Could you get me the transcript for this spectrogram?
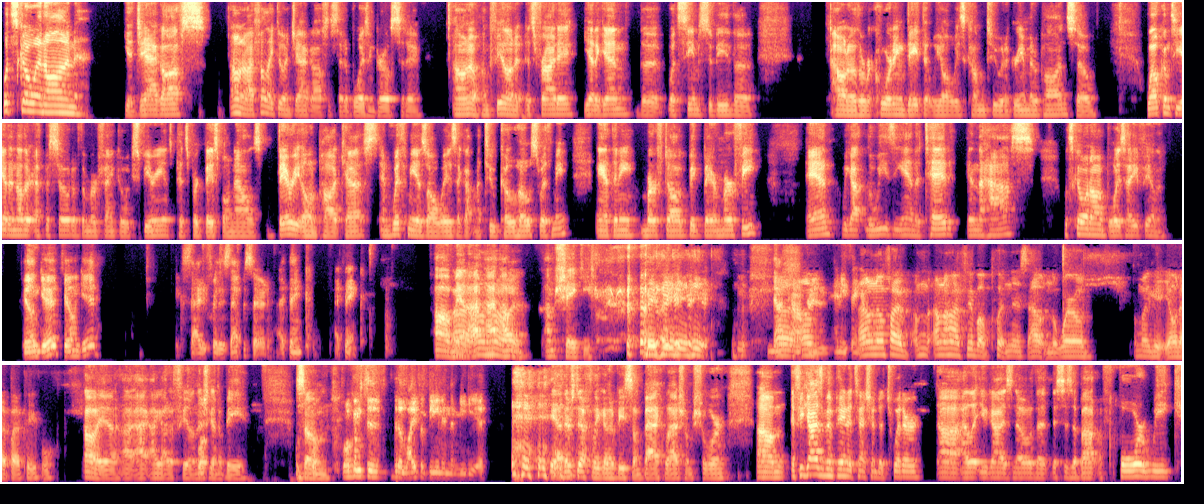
What's going on, you jagoffs? I don't know. I felt like doing jagoffs instead of boys and girls today. I don't know. I'm feeling it. It's Friday yet again. The what seems to be the I don't know the recording date that we always come to an agreement upon. So, welcome to yet another episode of the Murphanko Experience, Pittsburgh Baseball Now's very own podcast. And with me, as always, I got my two co-hosts with me, Anthony Murph Dog, Big Bear Murphy, and we got Louisiana Ted in the house. What's going on, boys? How you feeling? Feeling good, feeling good. Excited for this episode. I think. I think. Oh man, Uh, I, I don't I, know. I'm, I'm shaky. Not Uh, confident um, in anything. I don't know if I I'm, I don't know how I feel about putting this out in the world. I'm gonna get yelled at by people. oh yeah, I, I, I got a feeling there's Well- gonna be some. Welcome to the life of being in the media. Yeah, there's definitely going to be some backlash, I'm sure. Um, if you guys have been paying attention to Twitter, uh, I let you guys know that this is about a four week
